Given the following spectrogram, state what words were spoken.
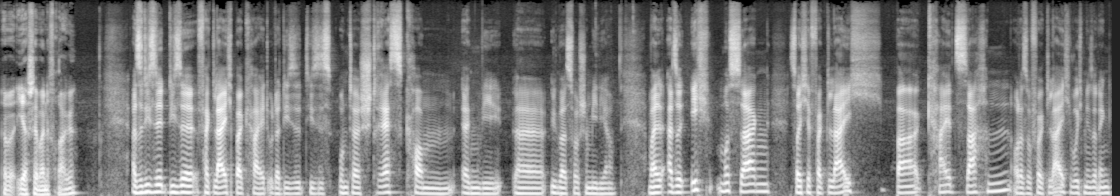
Aber ja, stell mal eine Frage. Also diese, diese Vergleichbarkeit oder diese, dieses unter Stress kommen irgendwie äh, über Social Media. Weil, also ich muss sagen, solche Vergleichbarkeitssachen oder so Vergleiche, wo ich mir so denke,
